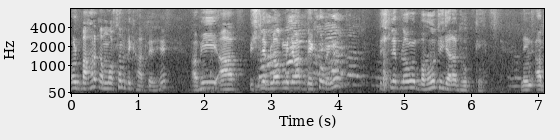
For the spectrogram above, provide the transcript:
और बाहर का मौसम दिखाते हैं। अभी आप पिछले ब्लॉग में जब आप देखोगे ना, पिछले ब्लॉग में बहुत ही ज़्यादा धूप थी, लेकिन अब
